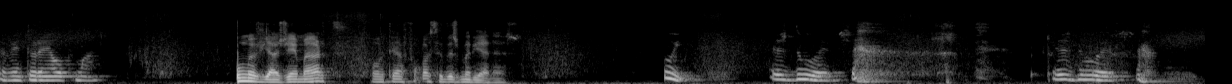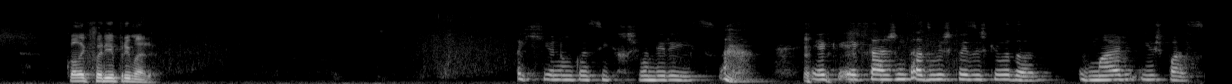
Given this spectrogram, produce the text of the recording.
Aventura em alto mar. Uma viagem a Marte ou até à Fossa das Marianas? Ui, as duas. As duas. Qual é que faria primeiro? eu não consigo responder a isso. É que, é que está a juntar duas coisas que eu adoro: o mar e o espaço.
